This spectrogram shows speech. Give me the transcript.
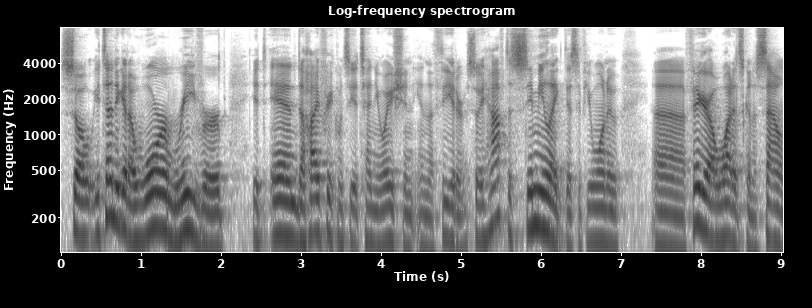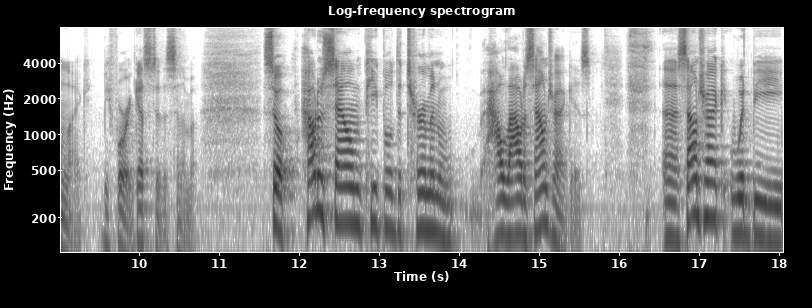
So you tend to get a warm reverb and a high frequency attenuation in the theater. So you have to simulate this if you want to uh, figure out what it's gonna sound like before it gets to the cinema. So how do sound people determine how loud a soundtrack is? A uh, soundtrack would be,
